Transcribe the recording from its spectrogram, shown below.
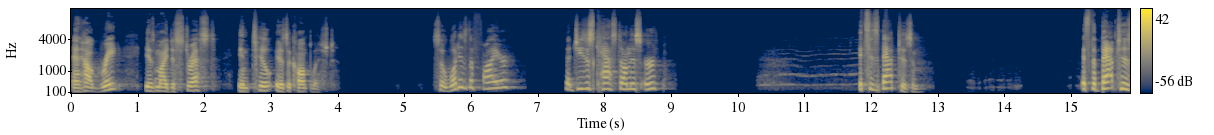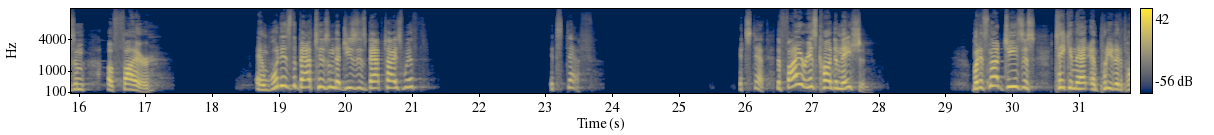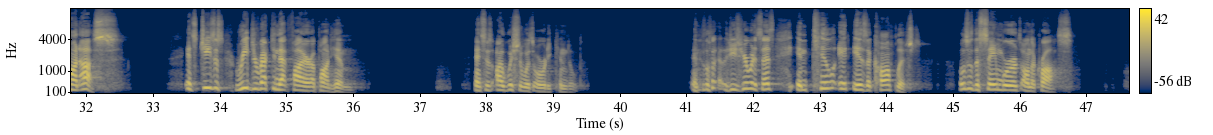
And how great is my distress until it is accomplished. So, what is the fire that Jesus cast on this earth? It's his baptism. It's the baptism of fire. And what is the baptism that Jesus is baptized with? It's death. It's death. The fire is condemnation. But it's not Jesus taking that and putting it upon us. It's Jesus redirecting that fire upon him. And says, I wish it was already kindled. And do you hear what it says? Until it is accomplished. Those are the same words on the cross.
